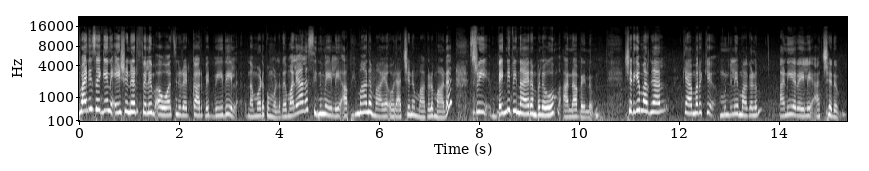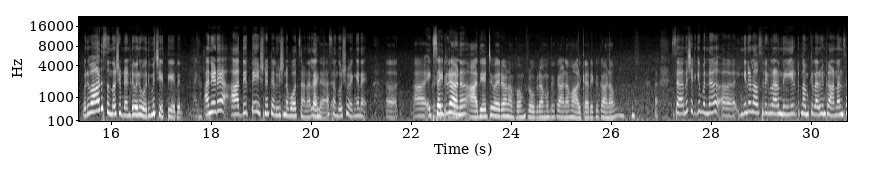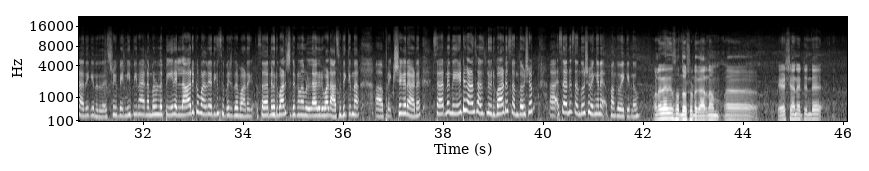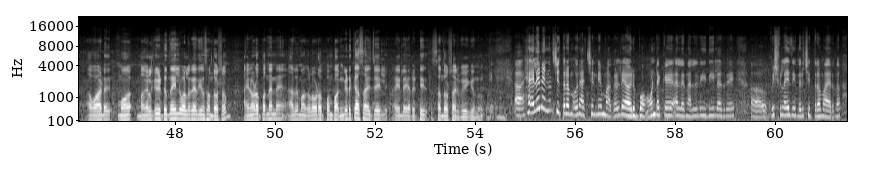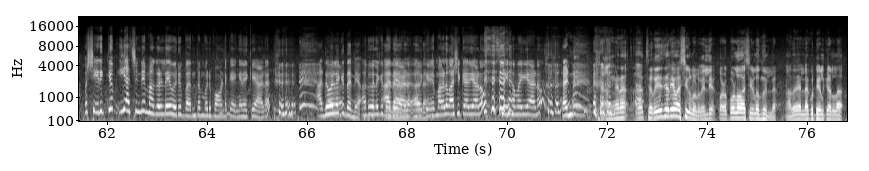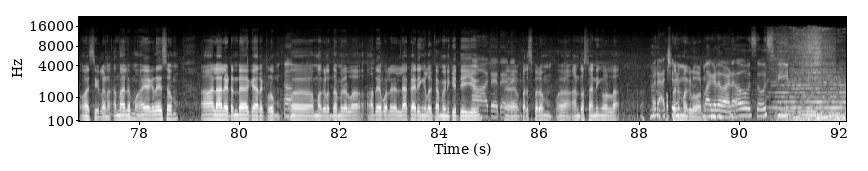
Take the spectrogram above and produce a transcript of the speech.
Twenty second Asianet film അവാർഡ്സിന്റെ red carpet വേദിയിൽ നമ്മോടൊപ്പം ഉള്ളത്. മലയാള സിനിമയിലെ അഭിമാനമായ ഒരു അച്ഛനും മകളുമാണ് ശ്രീ ബെന്നി പി നായരമ്പലവും അന്നാബെന്നും ശരിക്കും പറഞ്ഞാൽ ക്യാമറയ്ക്ക് മുന്നിലെ മകളും അണിയറയിലെ അച്ഛനും ഒരുപാട് സന്തോഷം രണ്ടുപേരും ഒരുമിച്ച് എത്തിയതിൽ. അനിയുടെ ആദ്യത്തെ ഏഷ്യനെറ്റ് ടെലിവിഷൻ അവാർഡ്സ് ആണ് അല്ലേ? ആ സന്തോഷം എങ്ങനെ എക്സൈറ്റഡ് ആണ്. ആദ്യമായിട്ട് വരുവാണ്. അപ്പം പ്രോഗ്രാമൊക്കെ കാണാം ആൾക്കാരെയൊക്കെ കാണാം. സാറിന് ശരിക്കും പറഞ്ഞാൽ ഇങ്ങനെയുള്ള അവസരങ്ങളാണ് നേരിട്ട് നമുക്ക് എല്ലാവർക്കും കാണാൻ സാധിക്കുന്നത്. ശ്രീ ബെന്നി പി നായർ നമ്പറുള്ള പേര് എല്ലാവർക്കും വളരെയധികം സുപരിചിതമാണ്. സാറിന് ഒരുപാട് ചിത്രങ്ങൾ നമ്മൾ എല്ലാവരും ഒരുപാട് ആസ്വദിക്കുന്ന പ്രേക്ഷകരാണ്. സാറിനെ നേരിട്ട് കാണാൻ സാധിച്ചതിൽ ഒരുപാട് സന്തോഷം. സാറിന്റെ സന്തോഷം എങ്ങനെ പങ്കുവയ്ക്കുന്നു? വളരെയധികം സന്തോഷമുണ്ട്. കാരണം ഏഷ്യാനെറ്റിന്റെ അവാർഡ് മോ മകൾക്ക് കിട്ടുന്നതിൽ വളരെയധികം സന്തോഷം. അതിനോടൊപ്പം തന്നെ അത് മകളോടൊപ്പം പങ്കെടുക്കാൻ സാധിച്ചതിൽ അതിന്റെ ഇരട്ടി സന്തോഷം അനുഭവിക്കുന്നു. ഹെലൻ എന്ന ചിത്രം ഒരു അച്ഛന്റെയും മകളുടെ ആ ഒരു ബോണ്ടൊക്കെ അല്ലെ നല്ല രീതിയിൽ അതിനെ വിഷ്വലൈസ് ചെയ്യുന്ന ഒരു ചിത്രമായിരുന്നു. അപ്പോൾ ശരിക്കും ഈ അച്ഛന്റെയും മകളുടെ ഒരു ബന്ധം ഒരു ബോണ്ടൊക്കെ എങ്ങനെയൊക്കെയാണ്? അതുപോലെയൊക്കെ തന്നെയാണ് അതുപോലെയൊക്കെ അതെ, അതെ, തന്നെയാണ്. ഓക്കെ. മകൾ വാശിക്കാരിയാണോ? സ്നേഹമയ്യാണോ? രണ്ട് അങ്ങനെ ചെറിയ ചെറിയ വാശികളുള്ളൂ. വലിയ കുഴപ്പമുള്ള വാശികളൊന്നുമില്ല. അത് എല്ലാ കുട്ടികൾക്കുള്ള വാശികളാണ്. എന്നാലും ഏകദേശം ആ, ലാലേട്ടന്റെ ക്യാരക്ടറും മകളും തമ്മിലുള്ള അതേപോലെ എല്ലാ കാര്യങ്ങളും കമ്മ്യൂണിക്കേറ്റ് ചെയ്യും ചെയ്യുകയും പരസ്പരം അണ്ടർസ്റ്റാൻഡിംഗ് ഉള്ള അപ്പനും മകളുമാണ്. മകളുമാണ്. ഓ സോ സ്വീറ്റ്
